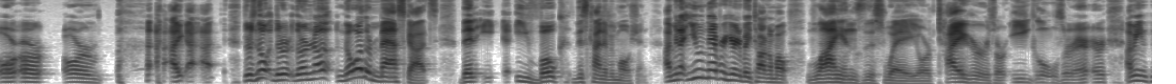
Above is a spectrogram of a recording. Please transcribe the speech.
or or or I, I there's no there there are no no other mascots that e- evoke this kind of emotion. I mean, you never hear anybody talking about lions this way, or tigers, or eagles, or, or I mean,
